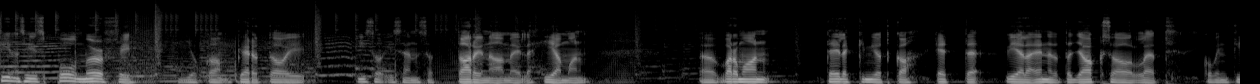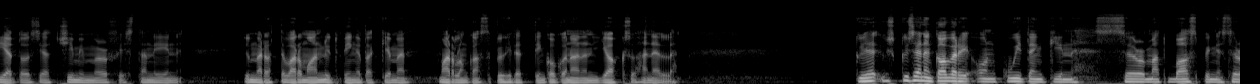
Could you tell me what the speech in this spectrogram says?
Siinä siis Paul Murphy, joka kertoi isoisänsä tarinaa meille hieman. Varmaan teillekin, jotka ette vielä ennen tätä jaksoa olleet kovin tietoisia Jimmy Murphystä, niin ymmärrätte varmaan nyt, minkä takia me Marlon kanssa pyhitettiin kokonainen jakso hänelle. Ky- Kyseinen kaveri on kuitenkin Sir Matt Busbyn ja Sir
